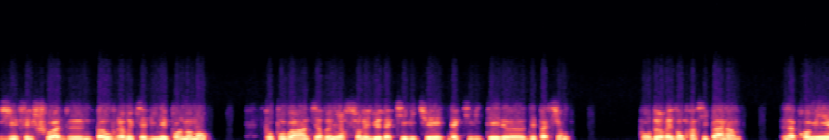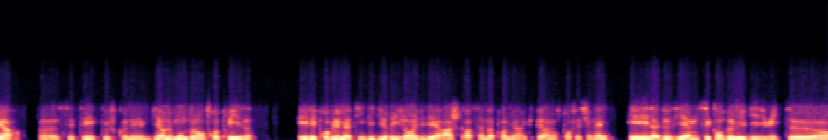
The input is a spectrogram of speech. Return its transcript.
J'ai fait le choix de ne pas ouvrir de cabinet pour le moment, pour pouvoir intervenir sur les lieux d'activité, euh, des patients pour deux raisons principales. La première, euh, c'était que je connais bien le monde de l'entreprise et les problématiques des dirigeants et des DRH grâce à ma première expérience professionnelle. Et la deuxième, c'est qu'en 2018, euh,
